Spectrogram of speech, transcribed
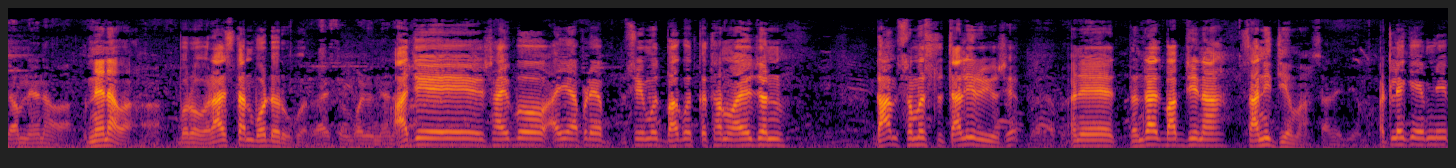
ગામ નેનાવા. નેનાવા. બરોબર રાજસ્થાન બોર્ડર ઉપર. રાજસ્થાન બોર્ડર આજે સાહેબ અહીંયા આપણે શ્રીમદ ભાગવત કથાનું આયોજન ગામ સમસ્ત ચાલી રહ્યું છે. અને ધનરાજ બાપજીના સાનિધ્યમાં. એટલે કે એમની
